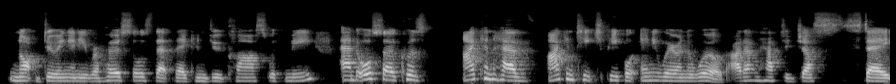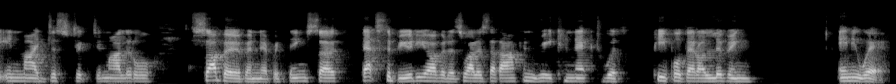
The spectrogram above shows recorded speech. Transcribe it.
not doing any rehearsals, that they can do class with me. And also because I can have I can teach people anywhere in the world. I don't have to just stay in my district in my little suburb and everything. So that's the beauty of it as well is that I can reconnect with people that are living anywhere.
